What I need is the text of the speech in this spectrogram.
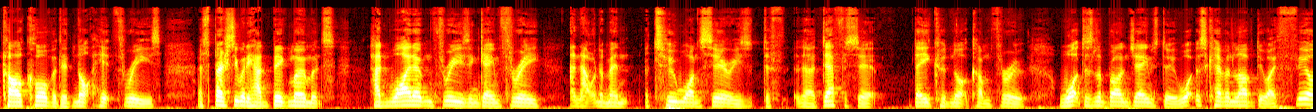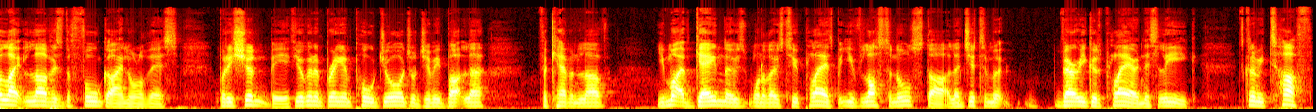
Kyle Korver did not hit threes, especially when he had big moments. Had wide open threes in game three, and that would have meant a 2 1 series def- uh, deficit. They could not come through. What does LeBron James do? What does Kevin Love do? I feel like Love is the fool guy in all of this, but he shouldn't be. If you're going to bring in Paul George or Jimmy Butler for Kevin Love, you might have gained those one of those two players, but you've lost an all star, a legitimate, very good player in this league. It's going to be tough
